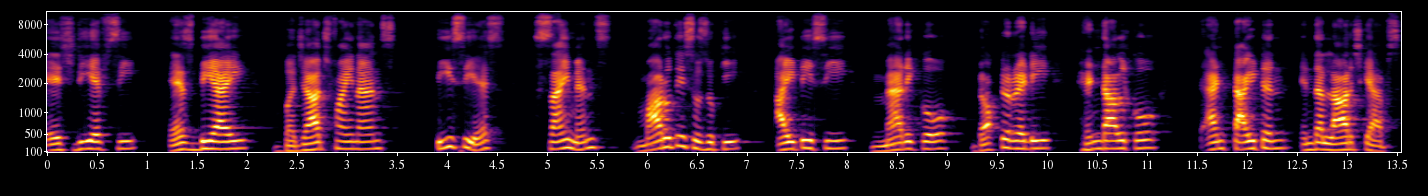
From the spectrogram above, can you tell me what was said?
HDFC, SBI, Bajaj Finance, TCS, Siemens, Maruti Suzuki, ITC, Marico, Dr. Reddy, Hindalco, and Titan in the large caps.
